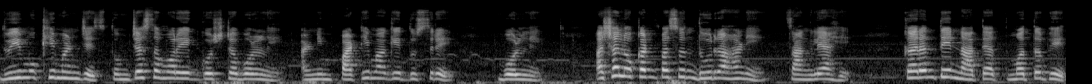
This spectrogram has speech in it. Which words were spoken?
द्विमुखी म्हणजेच तुमच्यासमोर एक गोष्ट बोलणे आणि पाठीमागे दुसरे बोलणे. अशा लोकांपासून दूर राहणे चांगले आहे कारण ते नात्यात मतभेद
